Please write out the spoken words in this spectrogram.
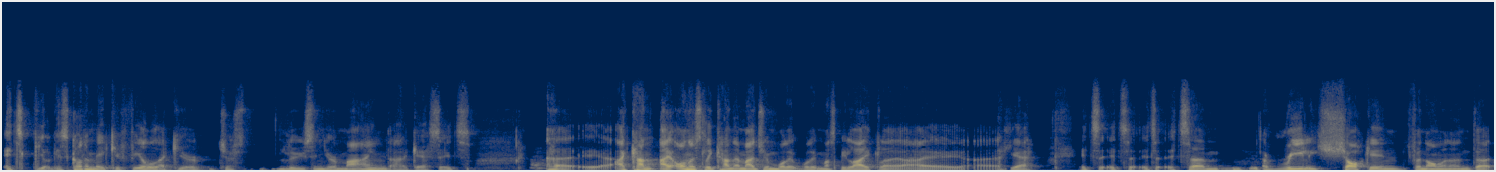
it's it's got to make you feel like you're just losing your mind. I guess it's. Uh, I can't. I honestly can't imagine what it what it must be like. Like, I, uh, yeah, it's it's it's it's um, a really shocking phenomenon that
